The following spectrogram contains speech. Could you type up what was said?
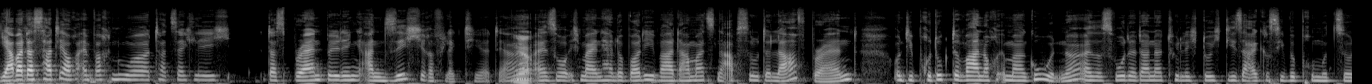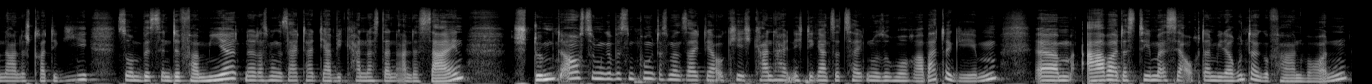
ja, aber das hat ja auch einfach nur tatsächlich das Brandbuilding an sich reflektiert. Ja? ja. Also ich meine, Hello Body war damals eine absolute Love-Brand und die Produkte waren auch immer gut. Ne? Also es wurde dann natürlich durch diese aggressive promotionale Strategie so ein bisschen diffamiert, ne? dass man gesagt hat, ja, wie kann das denn alles sein? Stimmt auch zu einem gewissen Punkt, dass man sagt, ja, okay, ich kann halt nicht die ganze Zeit nur so hohe Rabatte geben, ähm, aber das Thema ist ja auch dann wieder runtergefahren worden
